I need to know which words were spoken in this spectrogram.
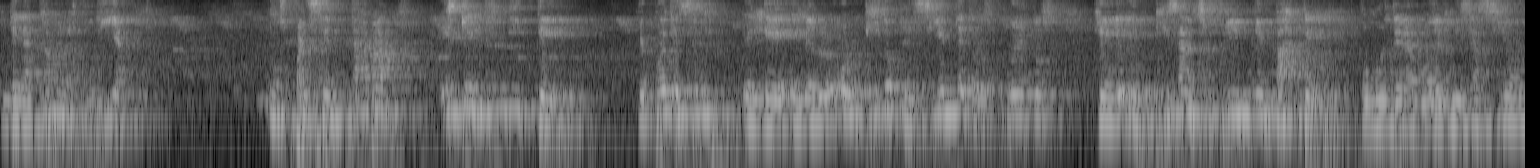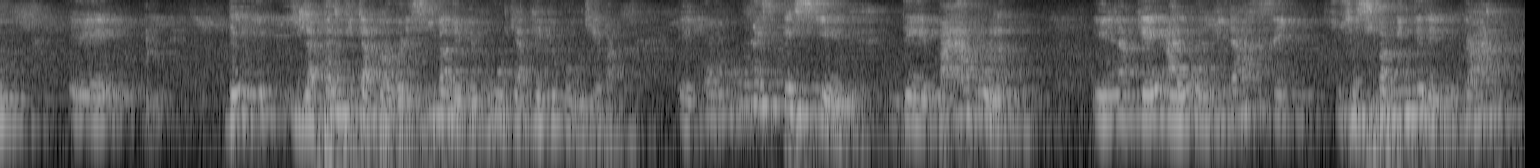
de la Cámara Judía, nos presentaba este límite que puede ser el, olvido creciente de los pueblos que empiezan a sufrir un embate como el de la modernización eh, y la pérdida progresiva de memoria que ello conlleva, eh, como una especie de parábola en la que al olvidarse sucesivamente del lugar,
